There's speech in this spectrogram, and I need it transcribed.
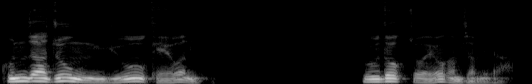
군자중 유개원 구독 좋아요 감사합니다.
